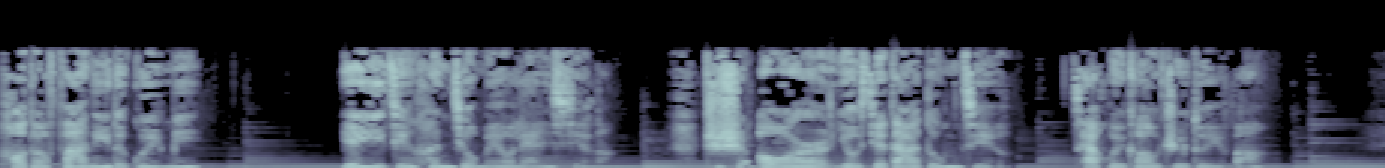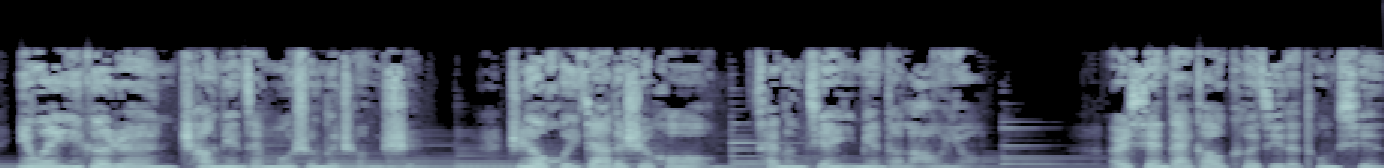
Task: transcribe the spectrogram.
好到发腻的闺蜜，也已经很久没有联系了。只是偶尔有些大动静，才会告知对方。因为一个人常年在陌生的城市，只有回家的时候才能见一面的老友。而现代高科技的通信，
